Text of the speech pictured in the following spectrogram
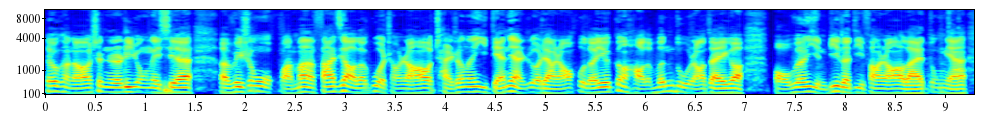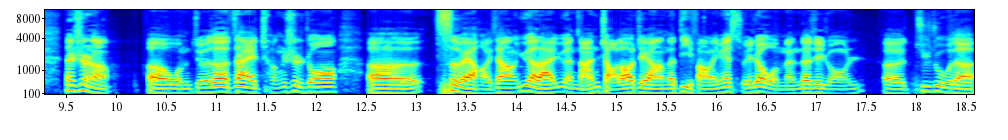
它有可能甚至利用那些呃微生物缓慢发酵的过程，然后产生的一点点热量，然后获得一个更好的温度，然后在一个保温隐蔽的地方，然后来冬眠。但是呢。呃，我们觉得在城市中，呃，刺猬好像越来越难找到这样的地方了，因为随着我们的这种呃居住的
